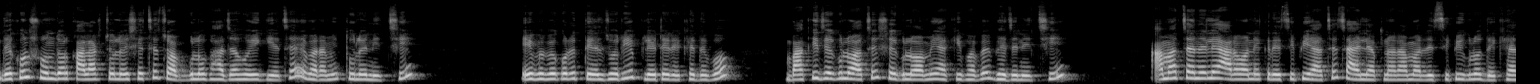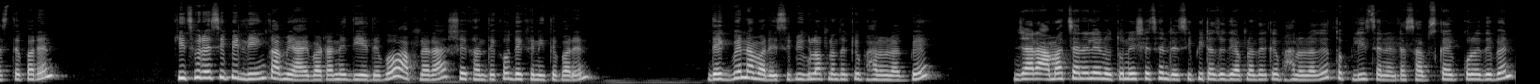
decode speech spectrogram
দেখুন, সুন্দর কালার চলে এসেছে, চপগুলো ভাজা হয়ে গিয়েছে। এবার আমি তুলে নিচ্ছি। এইভাবে করে তেল ঝরিয়ে প্লেটে রেখে দেব। বাকি যেগুলো আছে, সেগুলো আমি একইভাবে ভেজে নিচ্ছি। আমার চ্যানেলে আরও অনেক রেসিপি আছে, চাইলে আপনারা আমার রেসিপিগুলো দেখে আসতে পারেন। কিছু রেসিপির লিঙ্ক আমি আই বাটনে দিয়ে দেব, আপনারা সেখান থেকেও দেখে নিতে পারেন। দেখবেন আমার রেসিপিগুলো আপনাদেরকে ভালো লাগবে। যারা আমার চ্যানেলে নতুন এসেছেন রেসিপিটা যদি আপনাদেরকে ভালো লাগে, তো প্লিজ চ্যানেলটা সাবস্ক্রাইব করে দেবেন।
